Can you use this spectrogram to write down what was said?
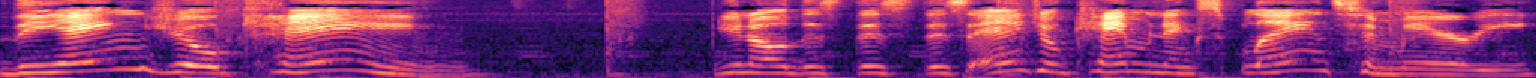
the angel came you know this this this angel came and explained to mary.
